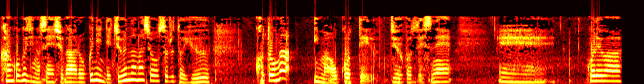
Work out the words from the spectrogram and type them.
韓国人の選手が6人で17勝するということが今起こっているということですね。えーこれは、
